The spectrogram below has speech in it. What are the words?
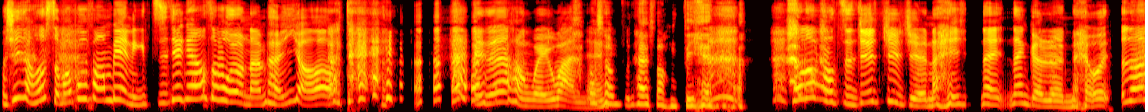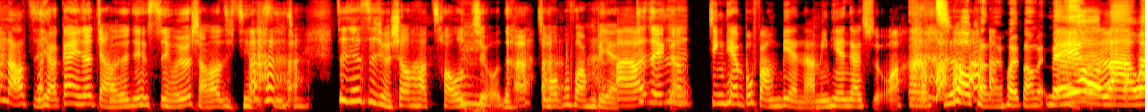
我心想说什么不方便？你直接跟他说我有男朋友。对，你，真的很委婉呢好像不太方便。他都不直接拒绝那一那那个人呢、我我说拿纸条，刚才在讲的这件事情，我就想到这件事情。这件事情我笑他超久的，怎么不方便？啊，就这个今天不方便啊，明天再说啊，嗯，之后可能会方便，没有啦，喂，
